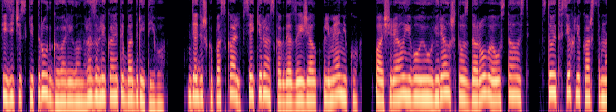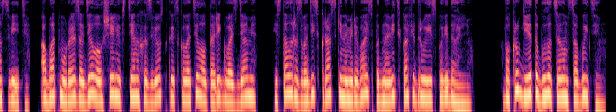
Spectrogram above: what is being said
Физический труд, говорил он, развлекает и бодрит его. Дядюшка Паскаль всякий раз, когда заезжал к племяннику, поощрял его и уверял, что здоровая усталость стоит всех лекарств на свете. Аббат Муре заделал щели в стенах и звездкой, сколотил алтари гвоздями и стал разводить краски, намереваясь подновить кафедру и исповедальню. В округе это было целым событием.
